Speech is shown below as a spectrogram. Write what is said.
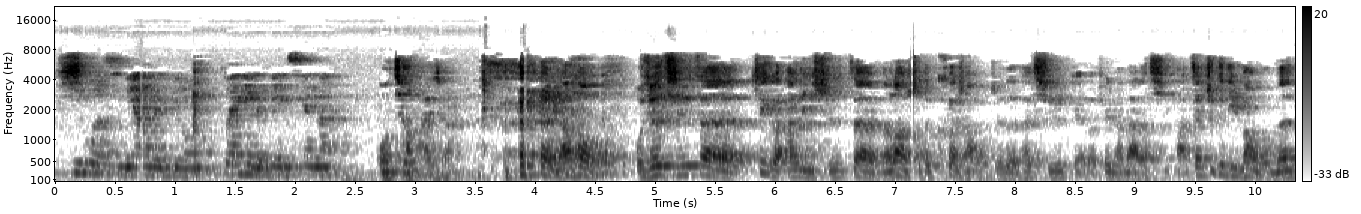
经过什么样的一种观念的变迁呢？我抢答一下，然后我觉得其实在这个案例其实在文老师的课上，我觉得他其实给了非常大的启发。在这个地方，我们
